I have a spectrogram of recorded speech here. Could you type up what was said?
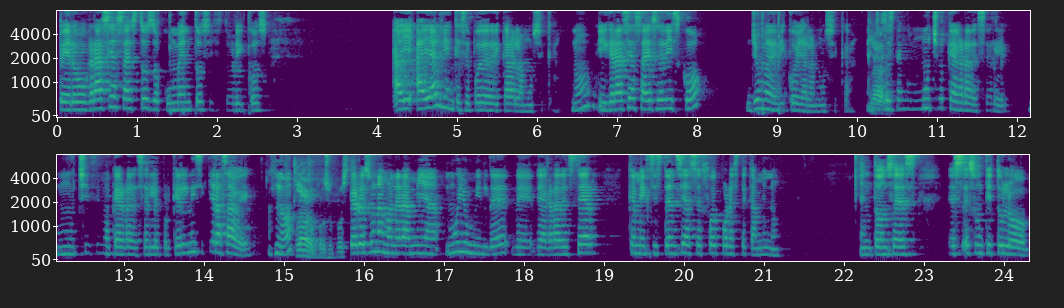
pero gracias a estos documentos históricos, hay, hay, alguien que se puede dedicar a la música, ¿no? Y gracias a ese disco, yo me dedico ya a la música. Entonces tengo mucho que agradecerle, muchísimo que agradecerle, porque él ni siquiera sabe, ¿no? Claro, por supuesto. Pero es una manera mía muy humilde de, de agradecer que mi existencia se fue por este camino. Entonces, es, es, un título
